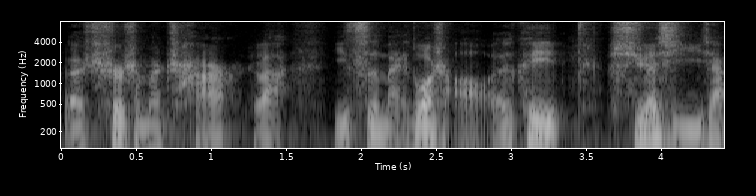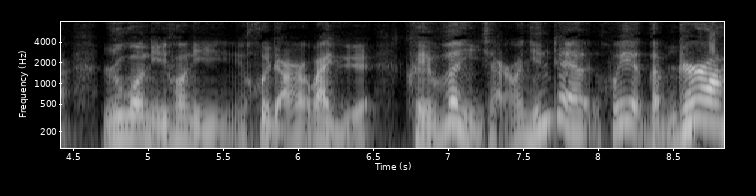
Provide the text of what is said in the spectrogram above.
呃，吃什么肠儿，对吧？一次买多少，可以学习一下。如果你说你会点外语，可以问一下，说您这回怎么吃啊？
